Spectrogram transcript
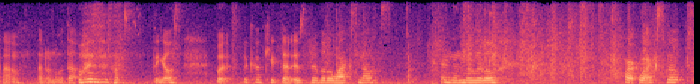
Um, I don't know what that was. that was something else. But look how cute that is. Their little wax melts. And then the little heart wax melts.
